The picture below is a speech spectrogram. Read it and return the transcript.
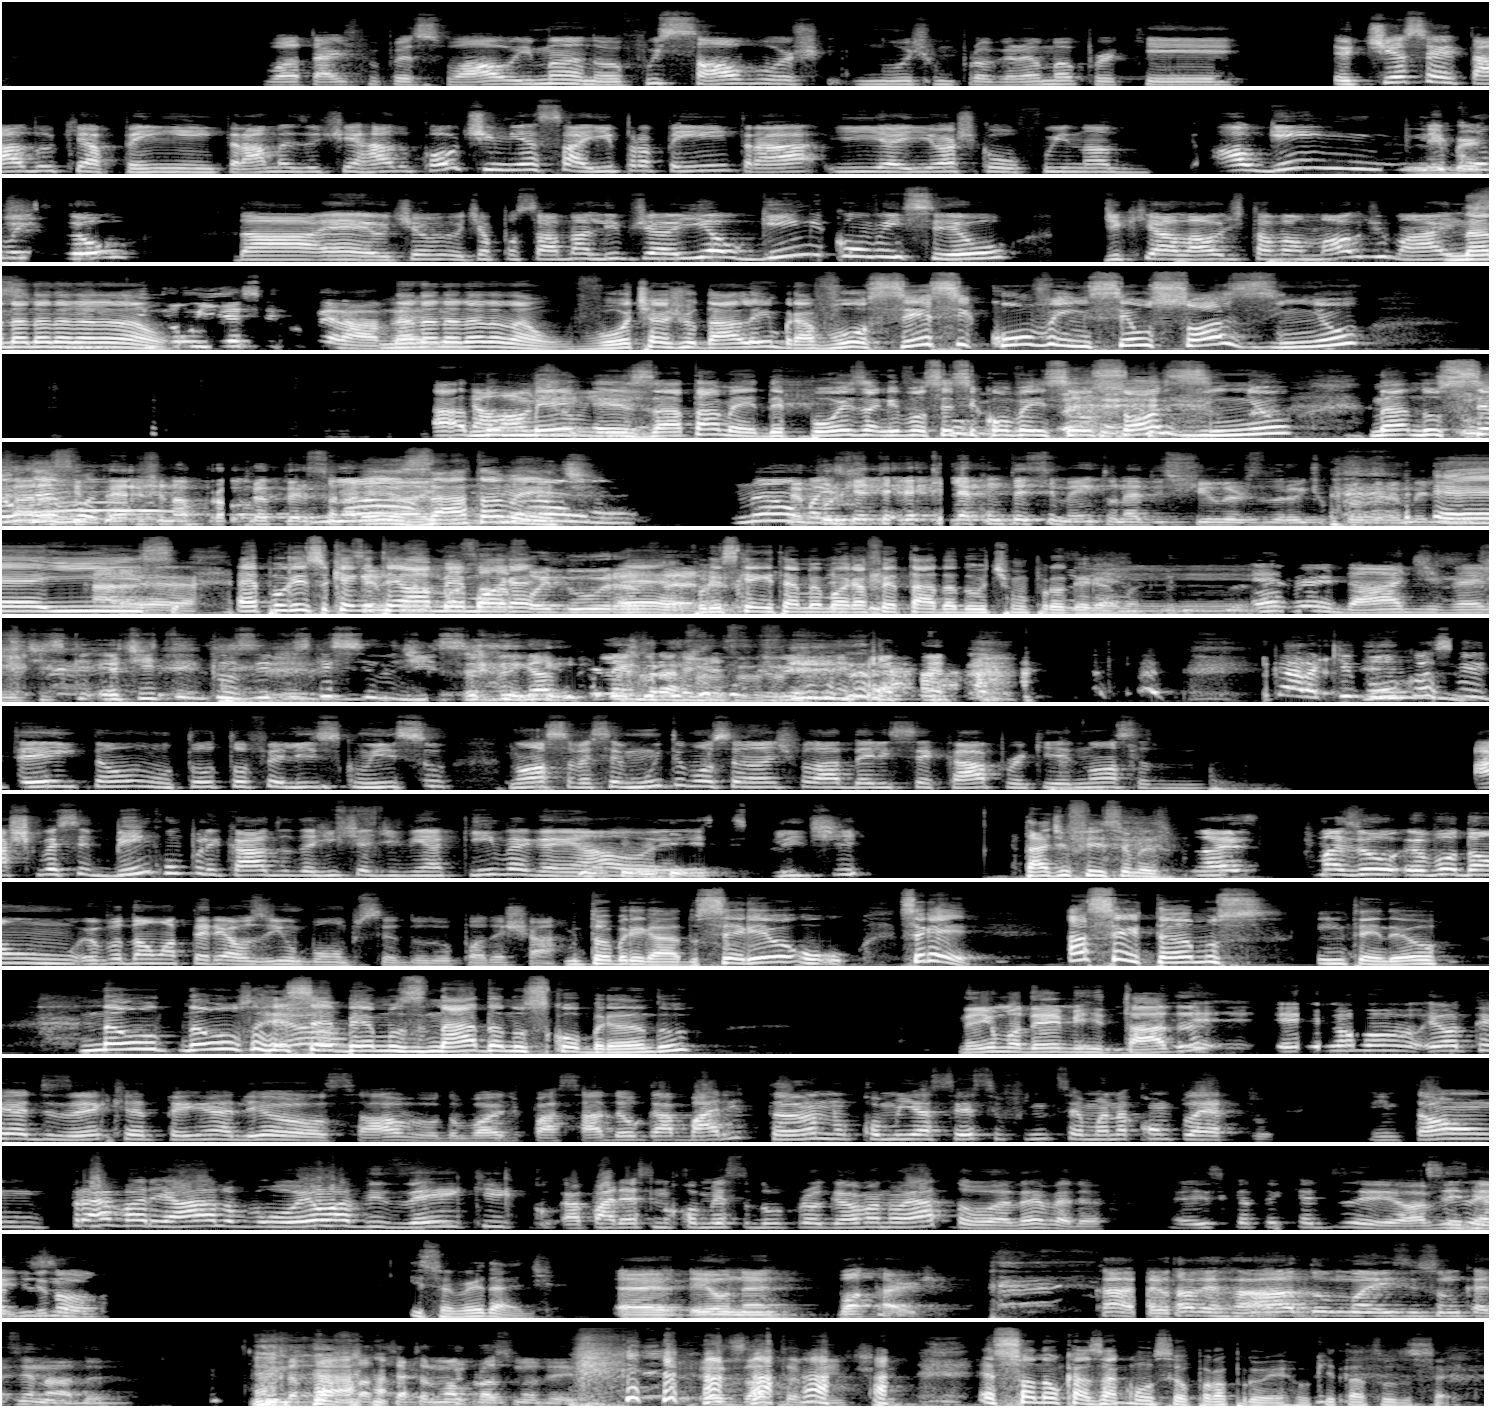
Boa tarde pro pessoal. E, mano, eu fui salvo no último programa porque eu tinha acertado que a PEN ia entrar, mas eu tinha errado qual time ia sair pra PEN entrar. E aí eu acho que eu fui na. Alguém me Liberty. convenceu da. É, eu tinha, eu tinha postado na Liberty, aí alguém me convenceu de que a Loud tava mal demais. Não, não, não, não, e não, não. que não ia se recuperar, Não, não, velho. não, não, não, não. Vou te ajudar a lembrar. Você se convenceu sozinho. Ah, no meio. não. Exatamente. Depois ali você se convenceu sozinho na- no O seu cara devo... se perde na própria personalidade. Exatamente. Não, não É mas. porque teve aquele acontecimento, né, dos Steelers durante o programa. Ele... É isso. É por isso que ele tem passada memória. Foi dura, É, velho. por isso que ele tem a memória afetada do último programa. É verdade, velho. Eu tinha, esque- eu tinha inclusive esquecido disso. Obrigado por lembrar disso. Cara, que bom que eu acertei, então tô, tô feliz com isso. Nossa, vai ser muito emocionante falar da LCK, porque, nossa, acho que vai ser bem complicado da gente adivinhar quem vai ganhar esse split. Tá difícil mesmo. Mas, mas eu, eu vou dar um eu vou dar um materialzinho bom pra você, Dudu, pode deixar. Muito obrigado. Serei o. o- Serei, acertamos, entendeu? Não, não recebemos nada nos cobrando. Nenhuma DM irritada. Eu, eu tenho a dizer que tem ali o salvo do bode passado, eu gabaritando como ia ser esse fim de semana completo. Então, pra variar, o eu avisei que aparece no começo do programa não é à toa, né, velho? É isso que eu tenho que dizer. Eu avisei de novo. Isso é verdade. É, eu, né? Boa tarde. Cara, eu tava errado, mas isso não quer dizer nada. Ainda posso estar certo numa próxima vez. Exatamente. É só não casar com o seu próprio erro, que tá tudo certo.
